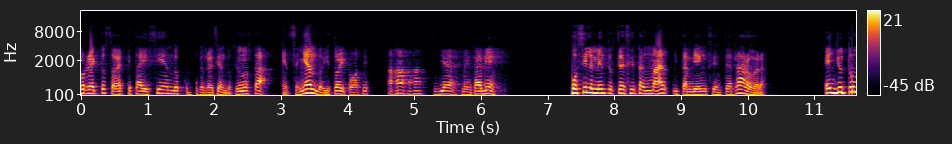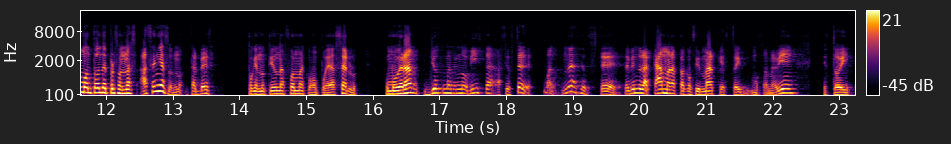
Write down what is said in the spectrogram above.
correcto, saber qué está diciendo, qué está diciendo. Si uno está enseñando y estoy como así, ajá, ajá, yeah, me cae bien. Posiblemente ustedes sientan mal y también sienten raro, ¿verdad? En YouTube un montón de personas hacen eso, ¿no? Tal vez porque no tiene una forma como puede hacerlo. Como verán, yo estoy manteniendo vista hacia ustedes. Bueno, no es hacia ustedes. Estoy viendo la cámara para confirmar que estoy mostrándome bien, que estoy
